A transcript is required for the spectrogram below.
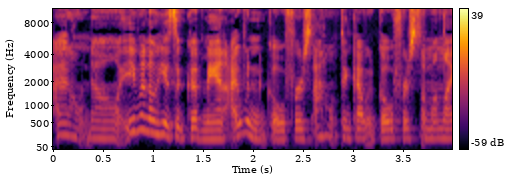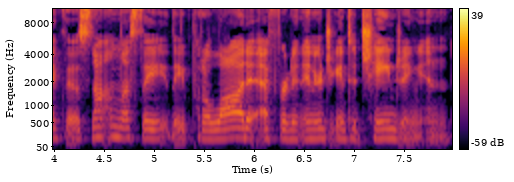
I don't know. Even though he's a good man, I wouldn't go for. I don't think I would go for someone like this. Not unless they they put a lot of effort and energy into changing and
